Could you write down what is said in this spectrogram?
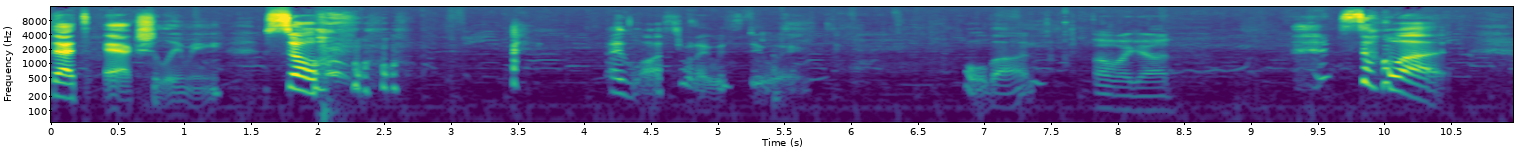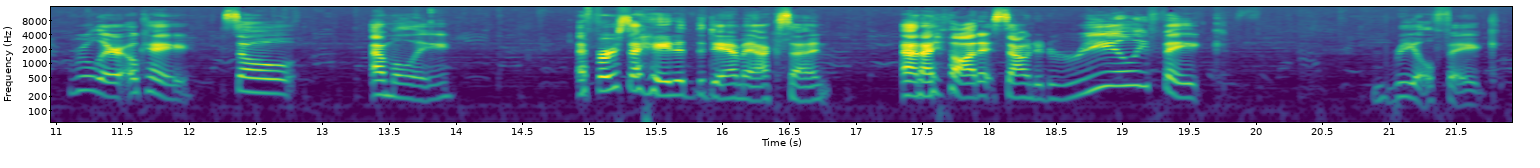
That's actually me. So I lost what I was doing. Hold on. Oh my god. So uh Ruler, okay. So Emily, at first I hated the damn accent and I thought it sounded really fake. Real fake.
